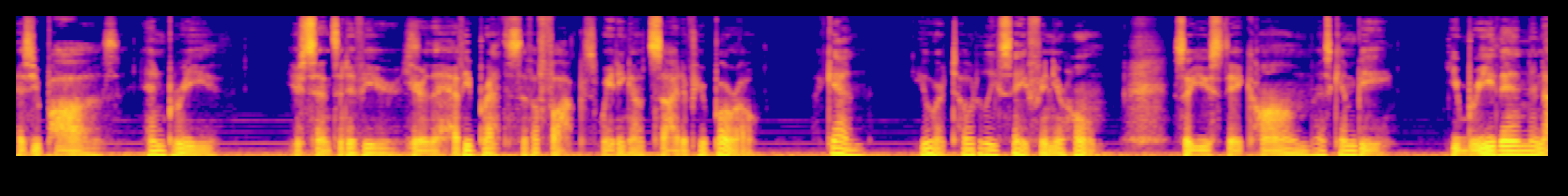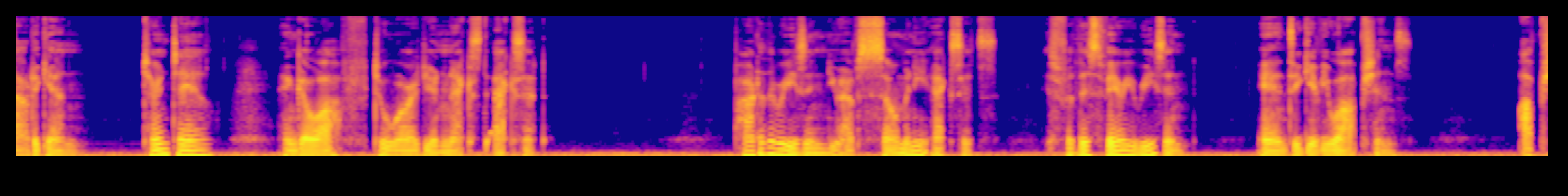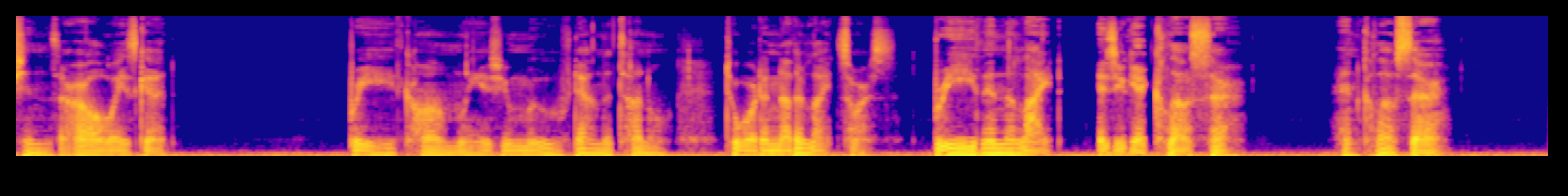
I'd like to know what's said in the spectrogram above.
As you pause and breathe, your sensitive ears hear the heavy breaths of a fox waiting outside of your burrow. Again, you are totally safe in your home, so you stay calm as can be. You breathe in and out again, turn tail, and go off toward your next exit. Part of the reason you have so many exits is for this very reason and to give you options. Options are always good. Breathe calmly as you move down the tunnel toward another light source. Breathe in the light as you get closer and closer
